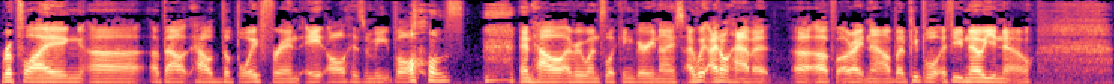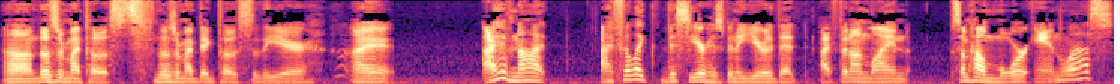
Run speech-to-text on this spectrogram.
replying uh, about how the boyfriend ate all his meatballs and how everyone's looking very nice. I w- I don't have it uh, up right now, but people, if you know, you know. Um, those are my posts. Those are my big posts of the year. I I have not. I feel like this year has been a year that I've been online somehow more and less,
